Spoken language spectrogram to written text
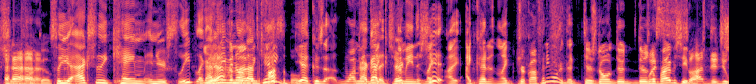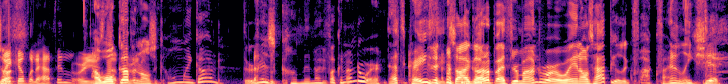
Shut the fuck up. so you actually came in your sleep? Like I didn't even I'm know not that's kidding. possible. Yeah, because uh, well, I Like, mean, I gotta like, jerk I mean, the like, shit. I, I couldn't like jerk off anywhere. Like, there's no there, there's Wait, no privacy. So how, did you So wake up when it happened, or you I woke up and it? I was like, oh my god, there is cum in my fucking underwear. that's crazy. So I got up, I threw my underwear away, and I was happy. I was like, "Fuck, finally, shit."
